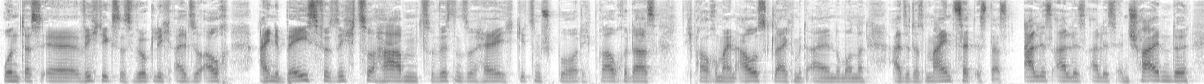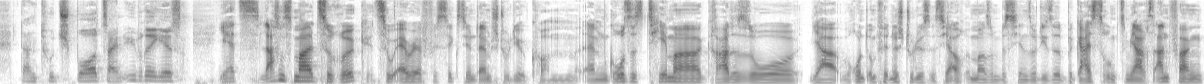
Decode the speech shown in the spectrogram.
Und das äh, Wichtigste ist wirklich also auch eine Base für sich zu haben, zu wissen, so, hey, ich gehe zum Sport, ich brauche das, ich brauche meinen Ausgleich mit allen und Also das Mindset ist das alles, alles, alles Entscheidende. Dann tut Sport sein Übriges Jetzt lass uns mal zurück zu Area 360 und deinem Studio kommen. Ähm, ein großes Thema, gerade so, ja, rund um Fitnessstudios ist ja auch immer so ein bisschen so diese Begeisterung zum Jahresanfang.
